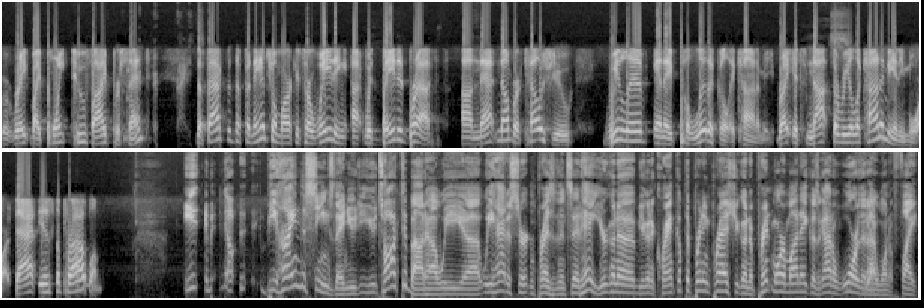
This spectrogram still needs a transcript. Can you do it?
rate by 0.25 percent? The fact that the financial markets are waiting uh, with bated breath on that number tells you we live in a political economy, right? It's not the real economy anymore. That is the problem. It, behind the scenes, then you you talked about how we uh, we had a certain president said, "Hey, you're gonna you're gonna crank up the printing press. You're gonna print more money because I got a war that I want to fight."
